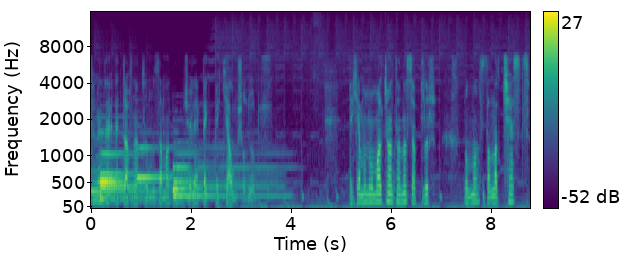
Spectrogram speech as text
De etrafına yaptığımız zaman şöyle backpack'i almış oluyoruz. Peki ama normal çanta nasıl yapılır? Normal standart chest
